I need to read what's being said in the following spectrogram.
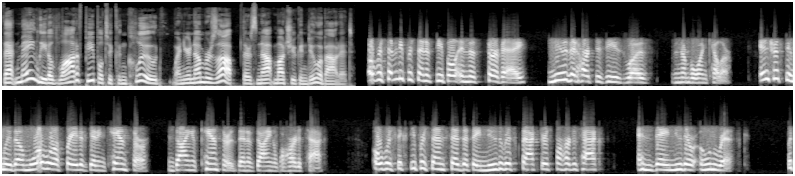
That may lead a lot of people to conclude when your number's up, there's not much you can do about it. Over 70% of people in this survey knew that heart disease was the number one killer. Interestingly, though, more were afraid of getting cancer and dying of cancer than of dying of a heart attack. Over 60% said that they knew the risk factors for heart attacks and they knew their own risk. But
